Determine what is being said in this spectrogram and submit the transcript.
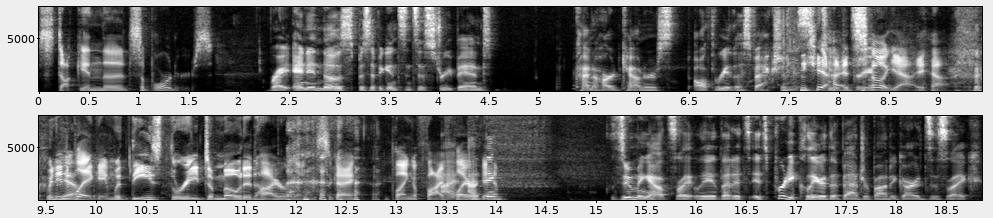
stuck in the supporters. right, and in those specific instances, Street Band kind of hard counters all three of those factions. Yeah, to a it's so yeah, yeah. We need Yeah. to play a game with these three demoted hirelings. Okay, playing a five-player I game. think- zooming out slightly that it's it's pretty clear that Badger Bodyguards is like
